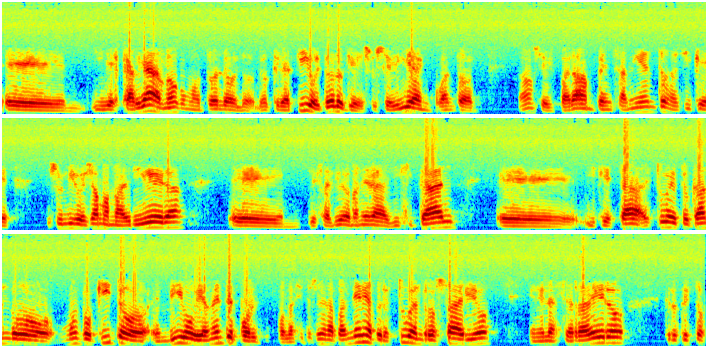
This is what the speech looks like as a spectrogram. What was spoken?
Eh, y descargar, ¿no? Como todo lo, lo, creativo y todo lo que sucedía en cuanto a ¿no? Se disparaban pensamientos, así que es un libro que se llama Madriguera, eh, que salió de manera digital eh, y que está estuve tocando muy poquito en vivo, obviamente, por, por la situación de la pandemia, pero estuve en Rosario, en el aserradero, creo que esto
